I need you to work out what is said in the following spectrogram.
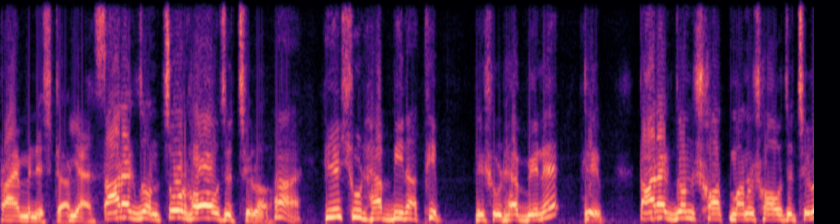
prime minister. তার একজন চোর হওয়া উচিত ছিল। হ্যাঁ he should have been a thief he should have been a thief তার একজন সৎ মানুষ হওয়া উচিত ছিল।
